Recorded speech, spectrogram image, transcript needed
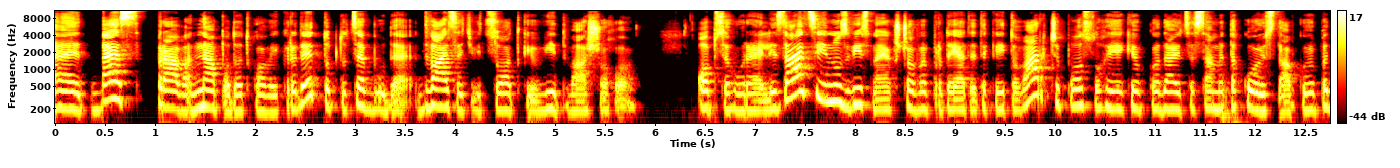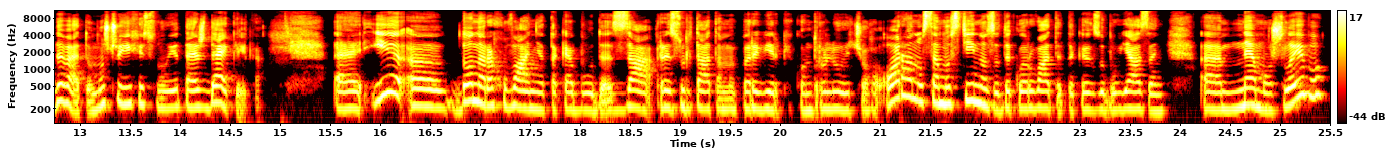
Е, без права на податковий кредит, тобто це буде 20% від вашого обсягу реалізації. Ну, звісно, якщо ви продаєте такий товар чи послуги, які обкладаються саме такою ставкою ПДВ, тому що їх існує теж декілька. Е, І е, до нарахування таке буде за результатами перевірки контролюючого органу. Самостійно задекларувати таких зобов'язань е, неможливо.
